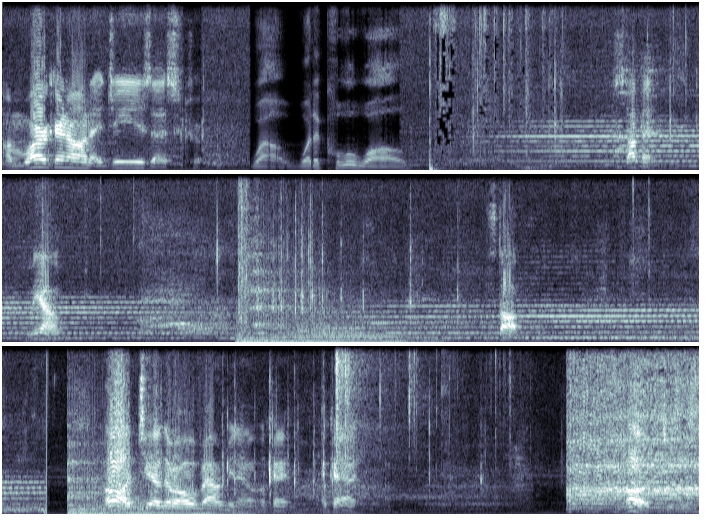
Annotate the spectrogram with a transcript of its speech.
I'm working on it, Jesus Christ. Wow, what a cool wall. Stop it. Let me out. Stop. Oh, gee, they're all around me now. Okay. Okay. Oh, Jesus.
